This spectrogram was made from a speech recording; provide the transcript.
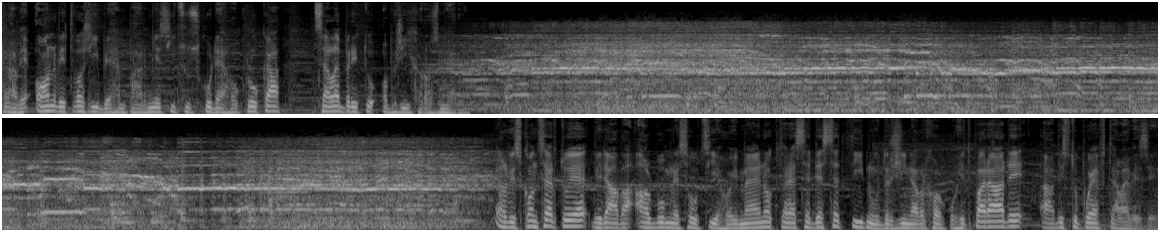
Právě on vytvoří během pár měsíců z chudého kluka celebritu obřích rozměrů. Elvis koncertuje, vydává album nesoucí jeho jméno, které se deset týdnů drží na vrcholku hitparády a vystupuje v televizi.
